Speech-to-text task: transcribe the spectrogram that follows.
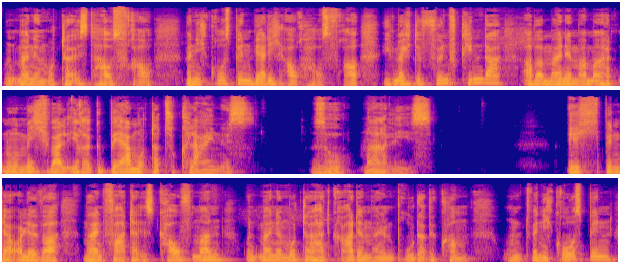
und meine Mutter ist Hausfrau. Wenn ich groß bin, werde ich auch Hausfrau. Ich möchte fünf Kinder, aber meine Mama hat nur mich, weil ihre Gebärmutter zu klein ist. So, Marlies. Ich bin der Oliver, mein Vater ist Kaufmann und meine Mutter hat gerade meinen Bruder bekommen. Und wenn ich groß bin,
